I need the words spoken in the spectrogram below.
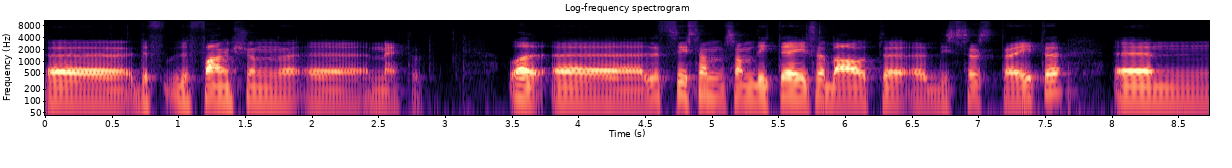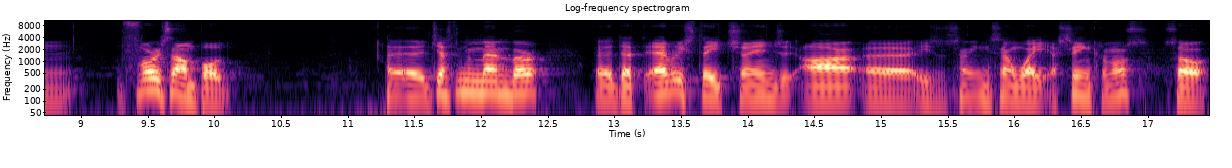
the, the function uh, method? Well uh, let's see some some details about uh, this state. Um, for example just remember that every state change are is in some way asynchronous so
